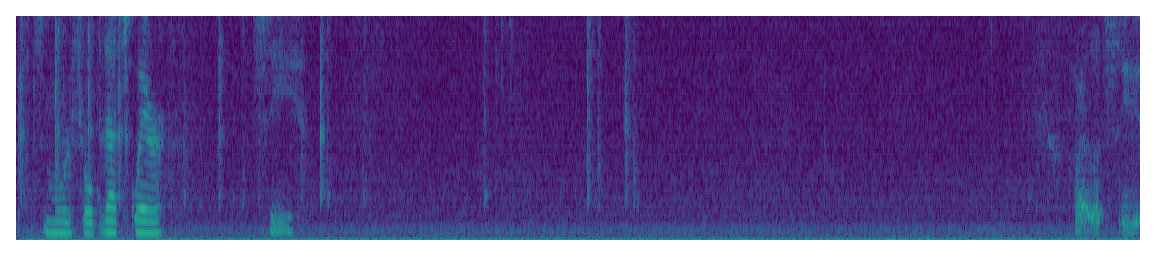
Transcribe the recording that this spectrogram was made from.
Got some more to fill up that square. Let's see. Alright, let's see.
